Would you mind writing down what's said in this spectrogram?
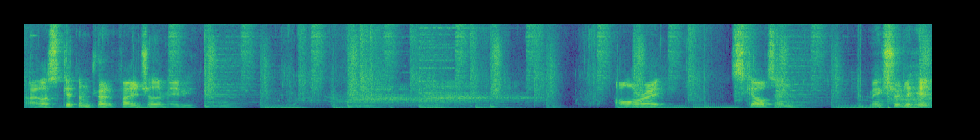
Alright, let's get them to try to fight each other, maybe. Alright. Skeleton. Make sure to hit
